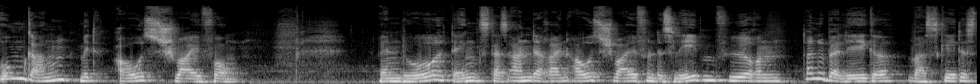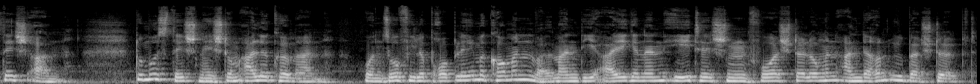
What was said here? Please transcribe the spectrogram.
Umgang mit Ausschweifung. Wenn du denkst, dass andere ein ausschweifendes Leben führen, dann überlege, was geht es dich an? Du musst dich nicht um alle kümmern und so viele Probleme kommen, weil man die eigenen ethischen Vorstellungen anderen überstülpt.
